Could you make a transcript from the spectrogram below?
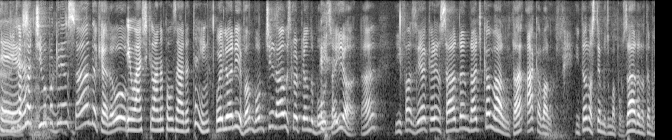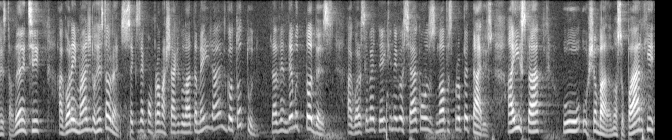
É. Fica atrativo para criançada, cara. Ô, Eu acho que lá na pousada tem. Ô, Eliane, vamos, vamos tirar o escorpião do bolso aí, ó, tá? E fazer a criançada andar de cavalo, tá? A cavalo. Então nós temos uma pousada, nós temos um restaurante. Agora a imagem do restaurante. Se você quiser comprar uma chácara do lado também, já esgotou tudo. Já vendemos todas. Agora você vai ter que negociar com os novos proprietários. Aí está o, o Xambala, nosso parque,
